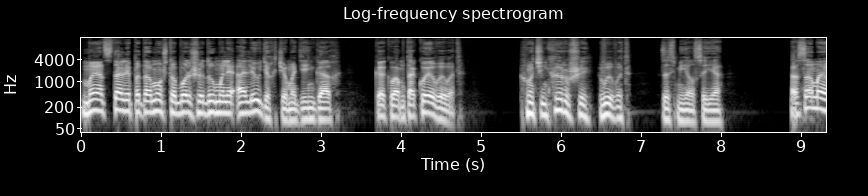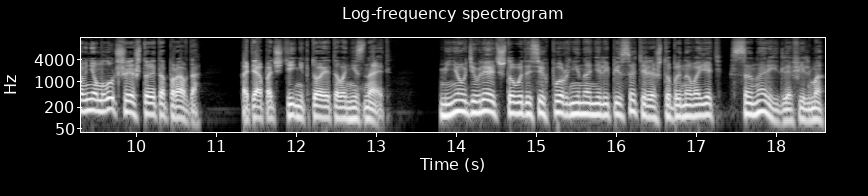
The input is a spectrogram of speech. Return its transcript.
Мы отстали потому, что больше думали о людях, чем о деньгах. Как вам такой вывод?» «Очень хороший вывод», — засмеялся я. «А самое в нем лучшее, что это правда. Хотя почти никто этого не знает. Меня удивляет, что вы до сих пор не наняли писателя, чтобы наваять сценарий для фильма».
